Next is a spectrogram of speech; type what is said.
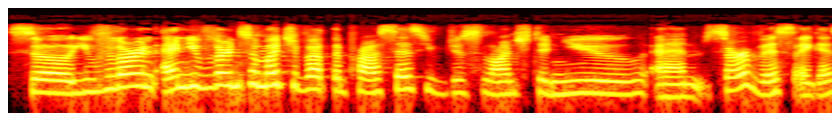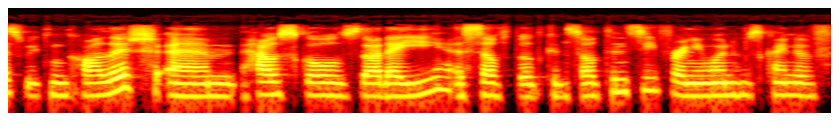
So you've learned, and you've learned so much about the process. You've just launched a new um, service, I guess we can call it, um, housegoals.ie, a self-build consultancy for anyone who's kind of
